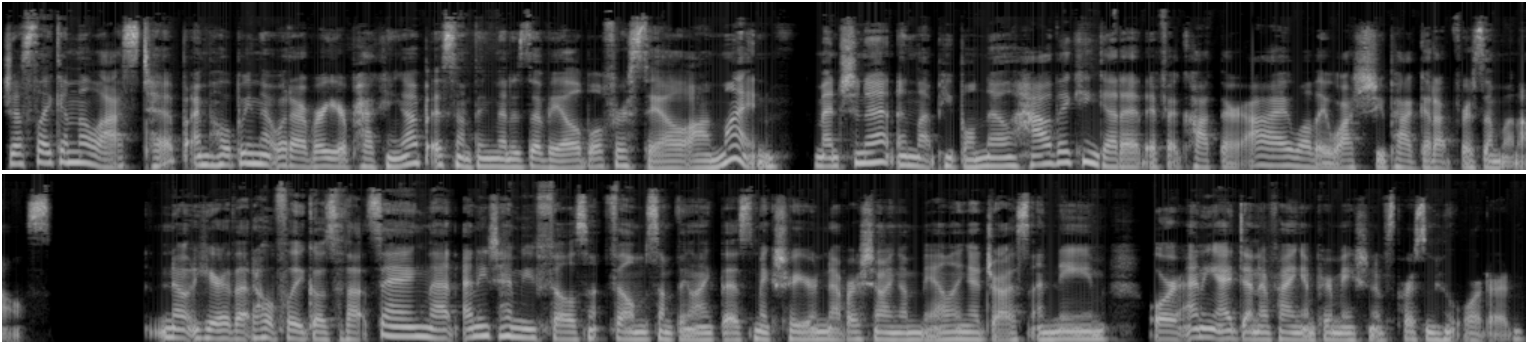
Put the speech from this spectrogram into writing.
Just like in the last tip, I'm hoping that whatever you're packing up is something that is available for sale online. Mention it and let people know how they can get it if it caught their eye while they watched you pack it up for someone else. Note here that hopefully it goes without saying that anytime you film something like this, make sure you're never showing a mailing address, a name, or any identifying information of the person who ordered.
